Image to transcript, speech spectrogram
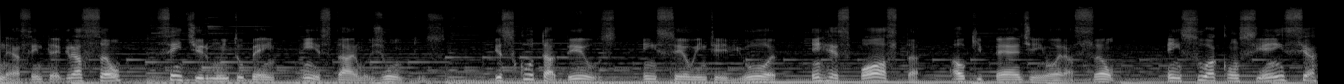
nessa integração sentir muito bem em estarmos juntos. Escuta a Deus em seu interior em resposta ao que pede em oração, em sua consciência,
